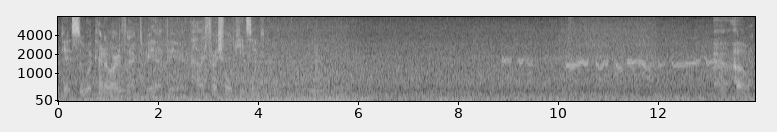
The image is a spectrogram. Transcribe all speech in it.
Okay, so what kind of artifact do we have here? High threshold heatsink. Uh, oh.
